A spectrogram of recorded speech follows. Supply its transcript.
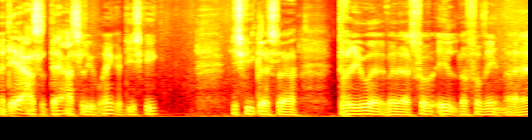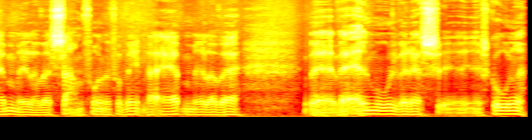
men det er altså deres liv, ikke? og de skal ikke de skal ikke lade sig drive af, hvad deres forældre forventer af dem, eller hvad samfundet forventer af dem, eller hvad, hvad, hvad alle mulige, hvad deres øh, skole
